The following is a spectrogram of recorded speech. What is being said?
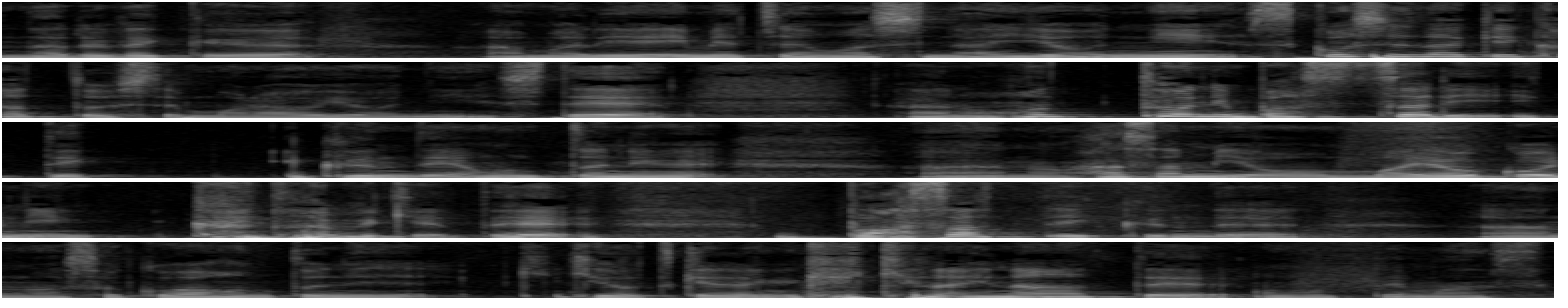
なるべくあまりイメチェンはしないように少しだけカットしてもらうようにしてあの本当にバッサリいっていくんで本当にあのハサミを真横に傾けてバサッていくんであのそこは本当に気をつけなきゃいけないなって思ってます。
